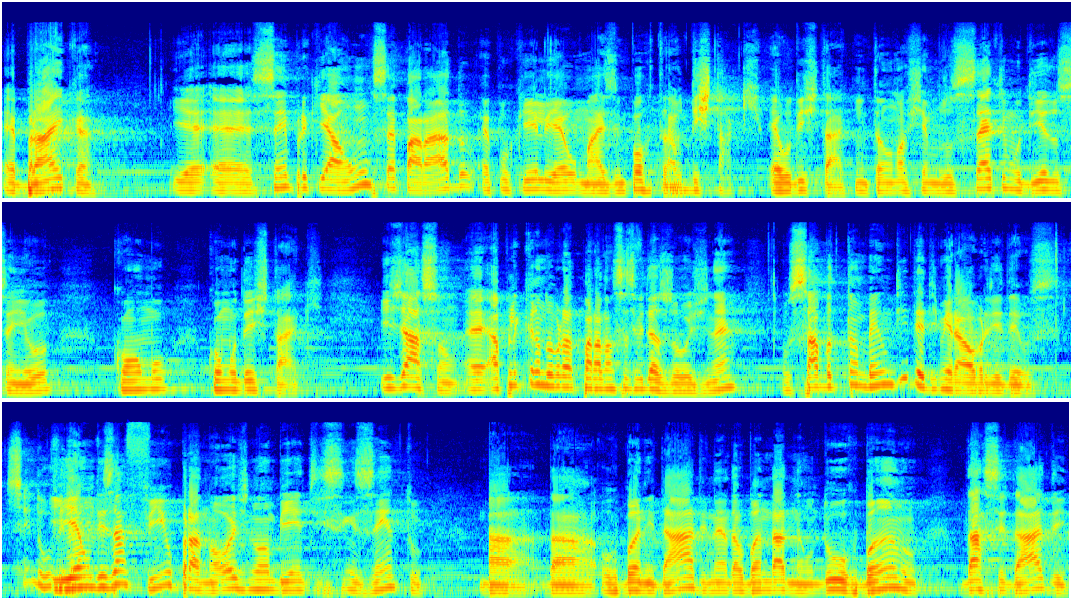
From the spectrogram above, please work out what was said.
hebraica e é, é, sempre que há um separado é porque ele é o mais importante. É o destaque. É o destaque. Então nós temos o sétimo dia do Senhor como como destaque. E Jason, é, aplicando para nossas vidas hoje, né? O sábado também é um dia de admirar a obra de Deus. Sem dúvida. E é um desafio para nós no ambiente cinzento da, da urbanidade, né? Da urbanidade não, do urbano, da cidade,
